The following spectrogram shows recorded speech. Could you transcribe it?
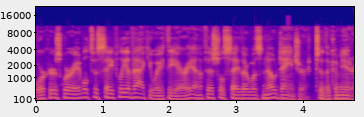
Workers were able to safely evacuate the area, and officials say there was no danger to the community.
